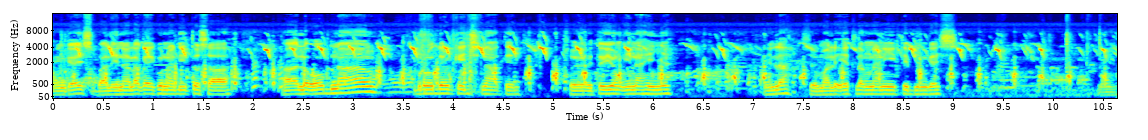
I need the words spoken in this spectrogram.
Ayan guys, bali nalagay ko na dito sa ah, loob ng brother cage natin. So ito yung inahin niya. Nila. So maliit lang na native yun guys. Ayan.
